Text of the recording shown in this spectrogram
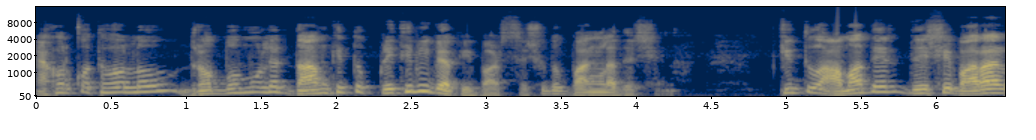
এখন কথা হলো দ্রব্যমূল্যের দাম কিন্তু পৃথিবীব্যাপী বাড়ছে, শুধু বাংলাদেশে না। কিন্তু আমাদের দেশে বাড়ার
